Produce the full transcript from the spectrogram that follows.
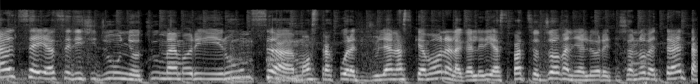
Dal 6 al 16 giugno, Two Memory Rooms, mostra a cura di Giuliana Schiavone alla Galleria Spazio Giovani alle ore 19.30.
